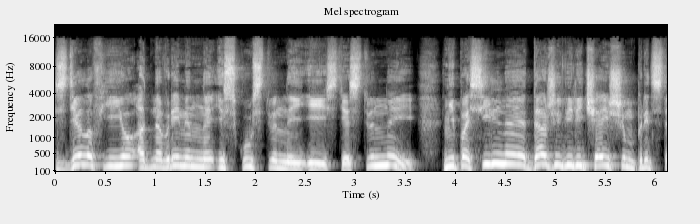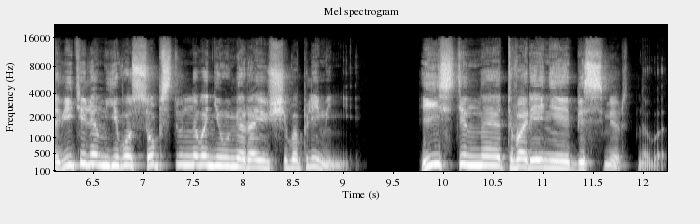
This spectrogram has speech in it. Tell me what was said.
сделав ее одновременно искусственной и естественной, непосильное даже величайшим представителям его собственного неумирающего племени. Истинное творение бессмертного.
